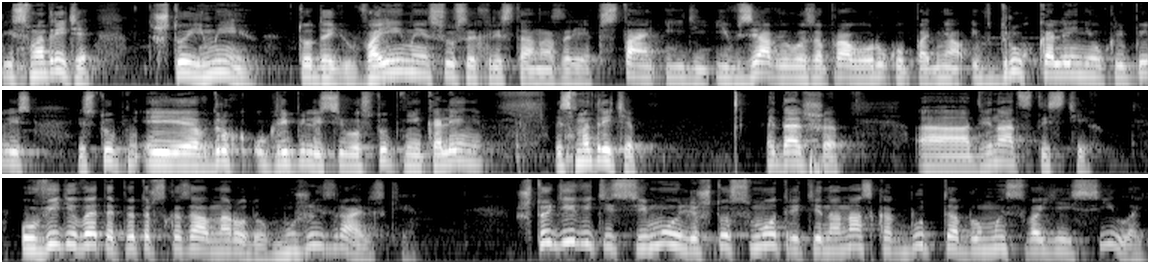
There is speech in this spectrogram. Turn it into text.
И смотрите, что имею, то даю. Во имя Иисуса Христа Назарея, встань иди. И взяв его за правую руку, поднял. И вдруг колени укрепились, и, ступни, и вдруг укрепились его ступни и колени. И смотрите, и дальше, 12 а, стих. Увидев это, Петр сказал народу, мужи израильские, что дивитесь ему или что смотрите на нас, как будто бы мы своей силой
